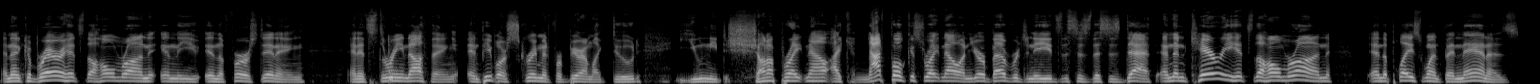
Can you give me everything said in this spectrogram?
And then Cabrera hits the home run in the in the first inning, and it's three nothing. And people are screaming for beer. I'm like, dude, you need to shut up right now. I cannot focus right now on your beverage needs. This is this is death. And then Kerry hits the home run, and the place went bananas.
